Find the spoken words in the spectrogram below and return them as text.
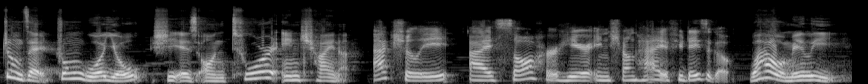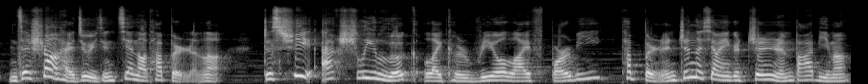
正在中国游。She is on tour in China. Actually, I saw her here in Shanghai a few days ago. Wow, Milly，你在上海就已经见到她本人了。Does she actually look like a real life Barbie? 她本人真的像一个真人芭比吗？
